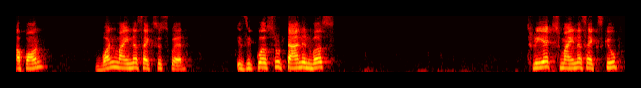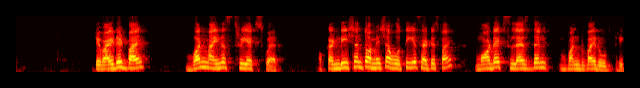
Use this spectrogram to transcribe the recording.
upon one minus x square two tan inverse three x minus x cube divided by one minus three x square और कंडीशन तो हमेशा होती है satisfy mod x less than one by root three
